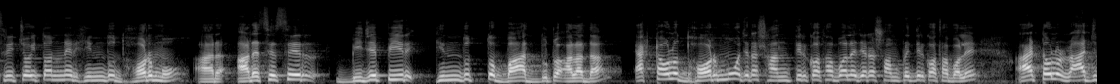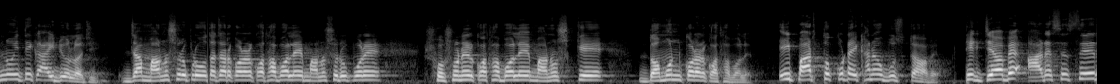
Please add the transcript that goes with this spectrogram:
শ্রীচৈতন্যের হিন্দু ধর্ম আর আরএসএস এর বিজেপির হিন্দুত্ববাদ দুটো আলাদা। একটা হলো ধর্ম, যেটা শান্তির কথা বলে, যেটা সম্প্রীতির কথা বলে, আর একটা হলো রাজনৈতিক আইডিওলজি, যা মানুষের উপরে অত্যাচার করার কথা বলে, মানুষের উপরে শোষণের কথা বলে, মানুষকে দমন করার কথা বলে। এই পার্থক্যটা এখানেও বুঝতে হবে। ঠিক যেভাবে আরএসএস এর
